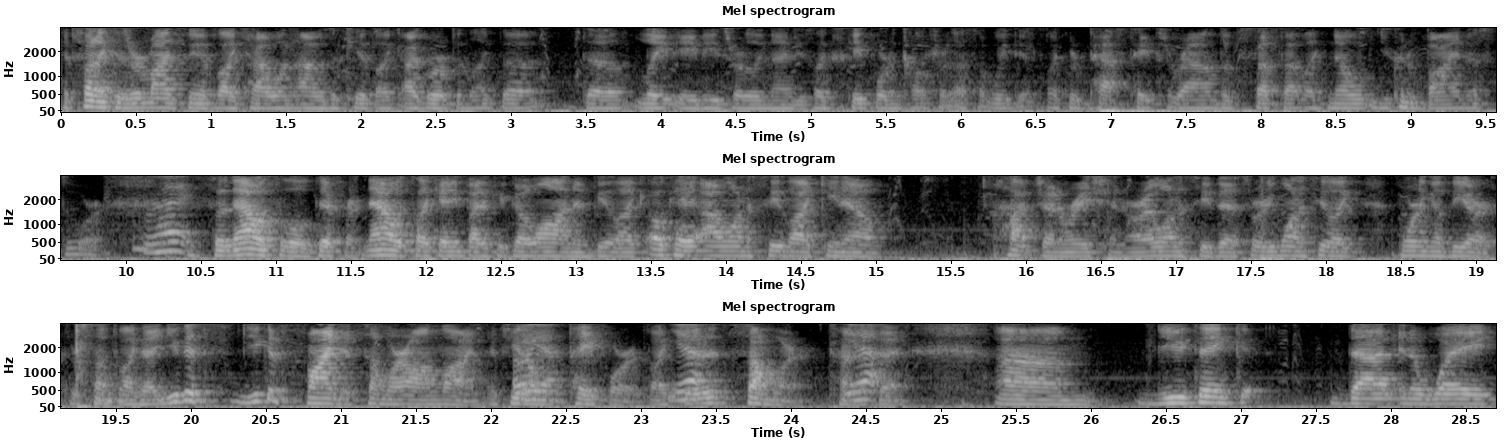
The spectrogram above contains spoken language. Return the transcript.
It's funny because it reminds me of, like, how when I was a kid, like, I grew up in, like, the, the late 80s, early 90s, like, skateboarding culture. That's what we did. Like, we'd pass tapes around of stuff that, like, no, you couldn't buy in a store. right. So now it's a little different. Now it's like anybody could go on and be like, okay, I want to see like you know, Hot Generation, or I want to see this, or you want to see like Morning of the Earth, or something like that. You could s- you could find it somewhere online if you Oh, don't yeah. pay for it. Like Yeah. it's somewhere kind Yeah. of thing. Um, do you think that in a way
